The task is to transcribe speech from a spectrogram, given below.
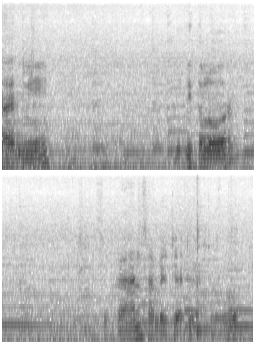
terakhir ini putih telur masukkan sambil diaduk-aduk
